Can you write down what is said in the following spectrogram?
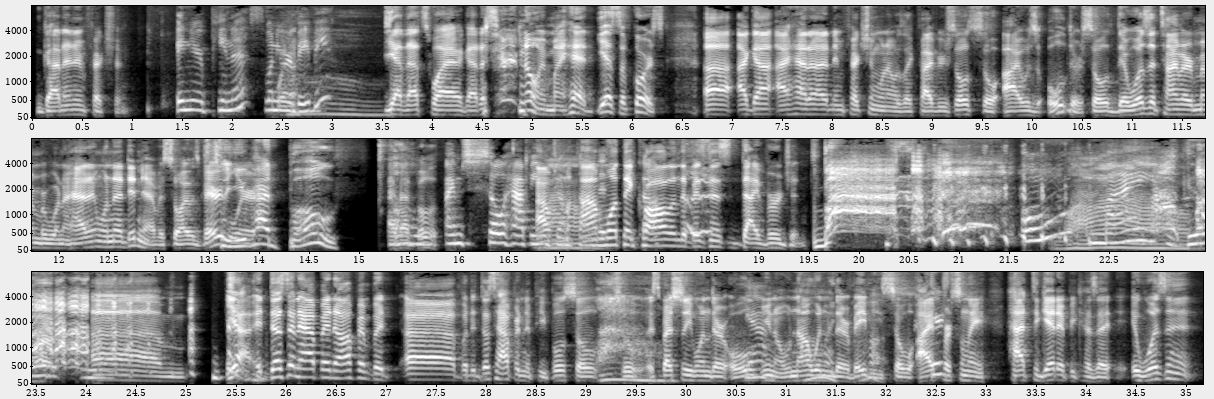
got an infection. in your penis when you were a baby Whoa. Yeah, that's why I got it. no, in my head. Yes, of course. Uh, I got I had an infection when I was like five years old, so I was older. So there was a time I remember when I had it, when I didn't have it. So I was very so you had both. I've had Oh, both. i'm so happy you I'm, jumped on I'm this what they because- call in the business divergent. oh my Wow. good um yeah it doesn't happen often but uh but it does happen to people so so especially when they're old Yeah. you know not Oh when they're God. babies so i There's- personally had to get it because I, it wasn't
